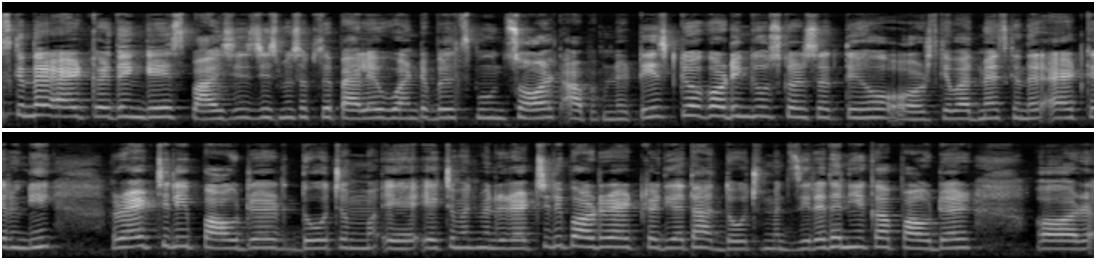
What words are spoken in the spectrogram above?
इसके अंदर ऐड कर देंगे स्पाइसेस जिसमें सबसे पहले वन टेबल स्पून सॉल्ट आप अपने टेस्ट के अकॉर्डिंग यूज़ कर सकते हो और उसके बाद मैं इसके अंदर ऐड करूँगी रेड चिली पाउडर दो चम्मच एक चम्मच मैंने रेड चिली पाउडर ऐड कर दिया था, दो चम्मच ज़ीरे धनिया का पाउडर और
